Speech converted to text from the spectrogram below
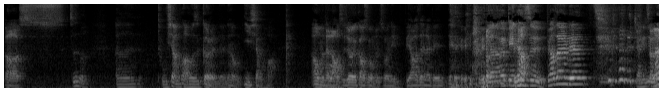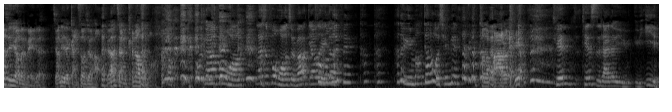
呃，这是什么？呃，图像化或是个人的那种意象化。那、啊、我们的老师就会告诉我们说：“你不要在那边，不要在那边编故事，不要在那边讲讲那些有的没的，讲你的感受就好，不要讲你看到什么。我看到凤凰，那是凤凰嘴巴叼了一个，它它它的羽毛掉到我前面，它都趴了。天天使来的羽羽翼，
